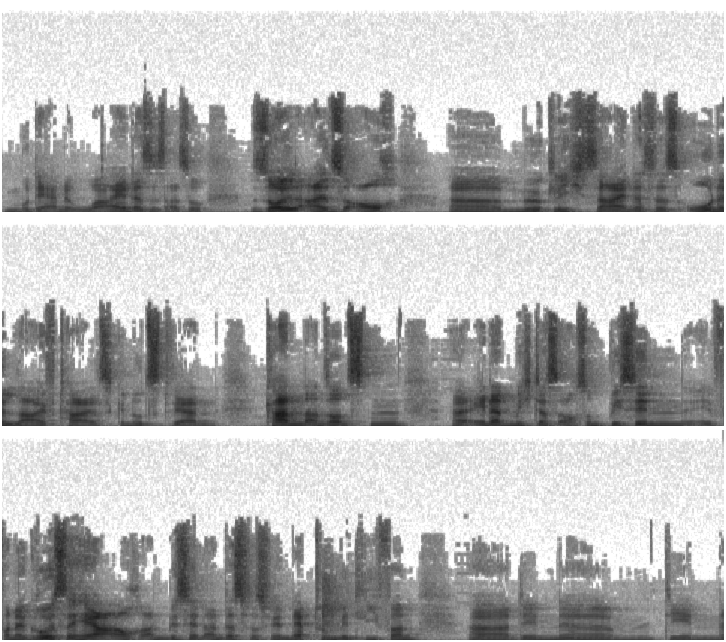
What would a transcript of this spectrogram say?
moderne UI. Das ist also, soll also auch äh, möglich sein, dass das ohne Live-Tiles genutzt werden kann. Ansonsten äh, erinnert mich das auch so ein bisschen von der Größe her auch ein bisschen an das, was wir in Neptun mitliefern, äh, den, ähm, den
